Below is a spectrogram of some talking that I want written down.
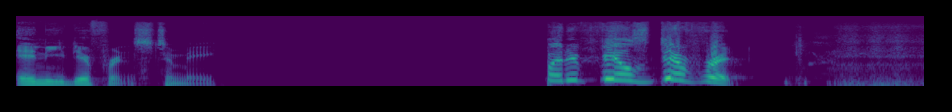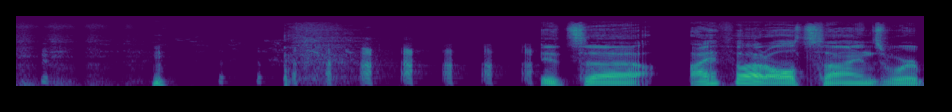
any difference to me but it feels different. it's uh I thought all signs were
